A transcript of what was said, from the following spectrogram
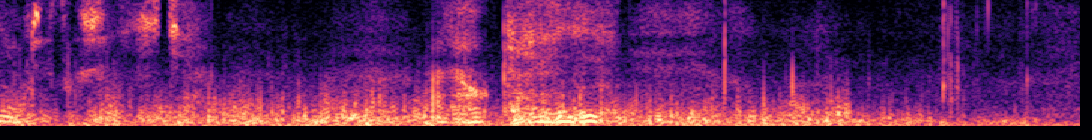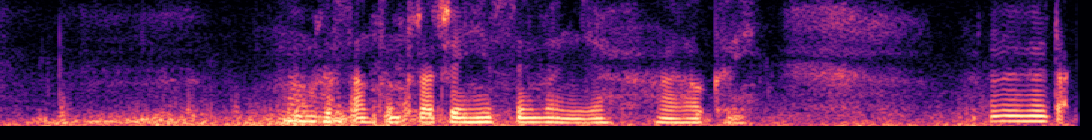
Nie wiem, czy słyszeliście, ale okej. Dobra, stamtąd raczej nic nie będzie, ale okej. Yy, tak.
